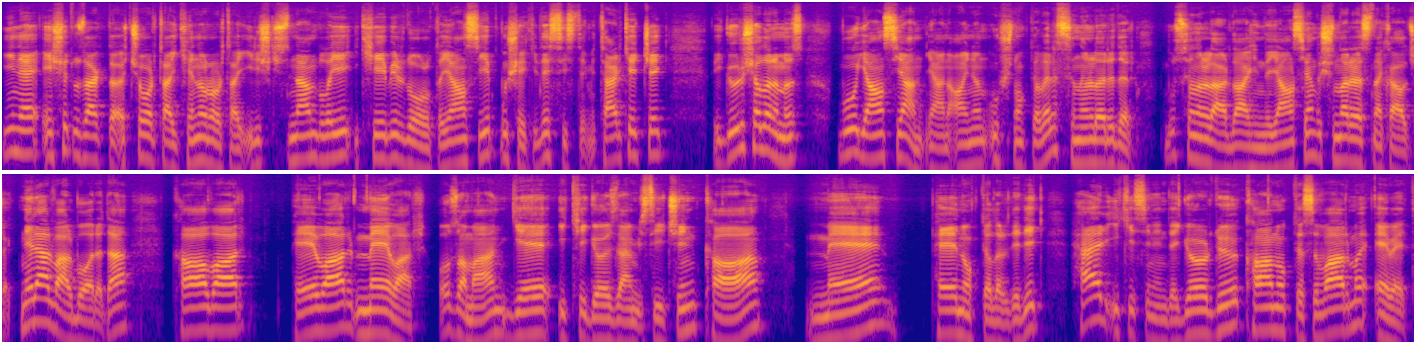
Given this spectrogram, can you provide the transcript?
yine eşit uzakta açıortay kenar ortay ilişkisinden dolayı ikiye bir doğrultuda yansıyıp bu şekilde sistemi terk edecek. Ve görüş alanımız bu yansıyan yani aynanın uç noktaları sınırlarıdır. Bu sınırlar dahilinde yansıyan ışınlar arasında kalacak. Neler var bu arada? K var, P var, M var. O zaman G2 gözlemcisi için K, M, P noktaları dedik. Her ikisinin de gördüğü K noktası var mı? Evet.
